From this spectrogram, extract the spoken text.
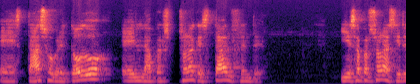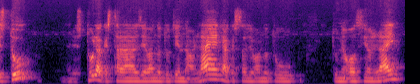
está sobre todo en la persona que está al frente. Y esa persona, si eres tú, eres tú la que estás llevando tu tienda online, la que estás llevando tu, tu negocio online,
